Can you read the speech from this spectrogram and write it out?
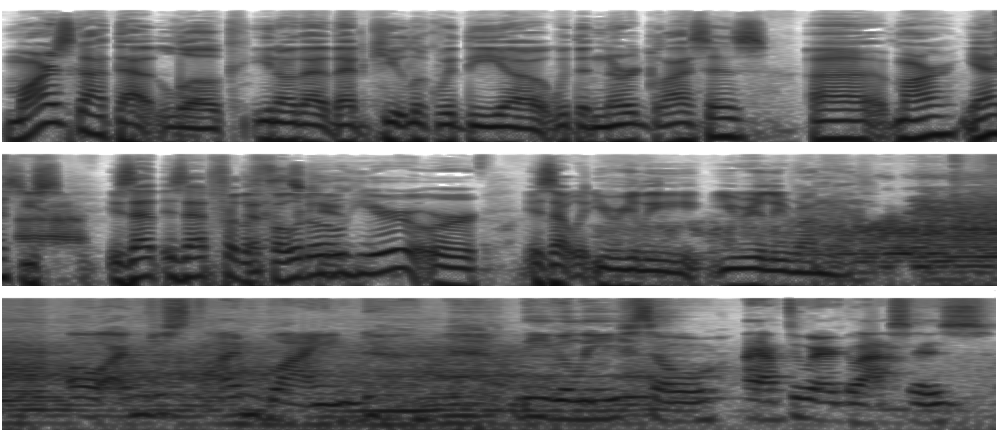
Mar's got that look, you know that that cute look with the uh, with the nerd glasses. Uh, Mar, yes, you, uh, is that is that for the photo cute. here, or is that what you really you really run with? Oh, I'm just I'm blind legally, so I have to wear glasses.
